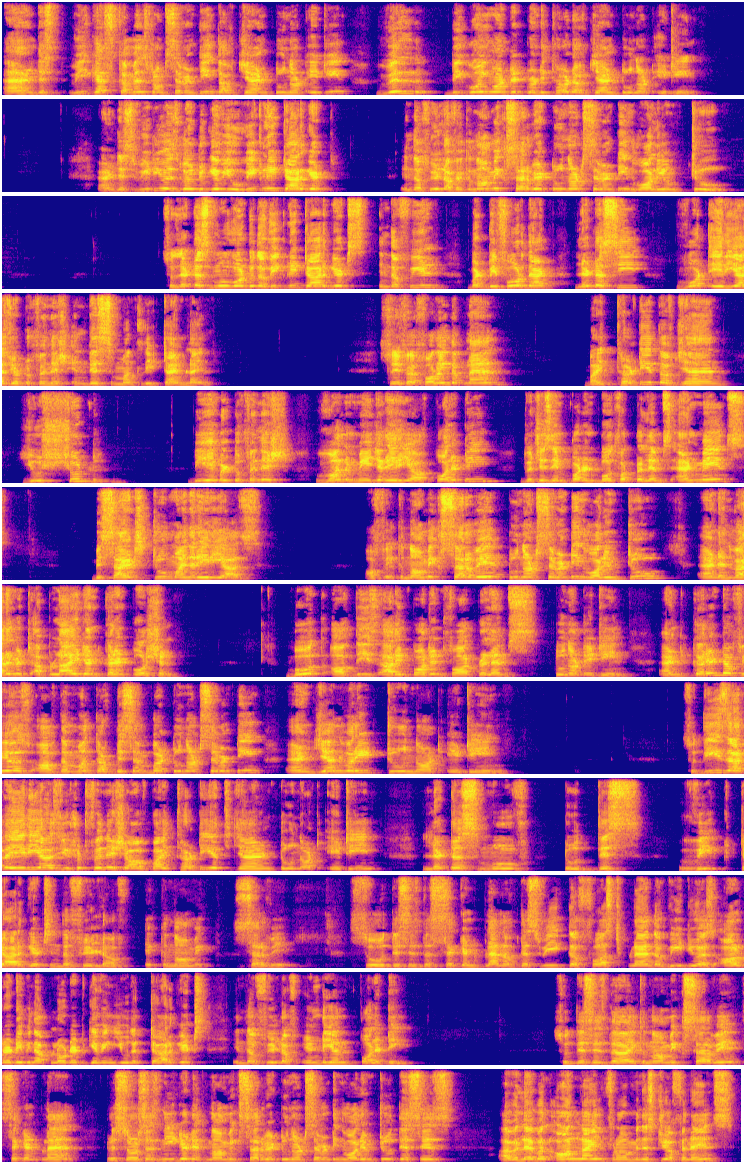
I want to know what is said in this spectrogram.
And this week has commenced from 17th of jan 2018 will be going on till 23rd of jan 2018 and this video is going to give you weekly target in the field of Economic Survey 2017 Volume 2. So let us move on to the weekly targets in the field. But before that, let us see what areas you have to finish in this monthly timeline. So if you are following the plan, by 30th of Jan, you should be able to finish one major area of polity, which is important both for prelims and mains, besides two minor areas of Economic Survey 2017 Volume 2 and Environment Applied and Current portion. Both of these are important for prelims 2018 and current affairs of the month of December 2017 and January 2018. So these are the areas you should finish off by 30th Jan 2018. Let us move to this week targets in the field of economic survey. So this is the second plan of this week. The first plan, the video has already been uploaded giving you the targets in the field of Indian polity. So this is the economic survey, second plan. Resources needed, economic survey 2017 volume 2. This is available online from Ministry of Finance.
